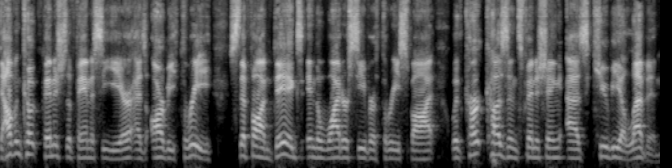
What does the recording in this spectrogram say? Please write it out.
Dalvin Cook finished the fantasy year as RB3, Stefon Diggs in the wide receiver three spot, with Kirk Cousins finishing as QB11.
